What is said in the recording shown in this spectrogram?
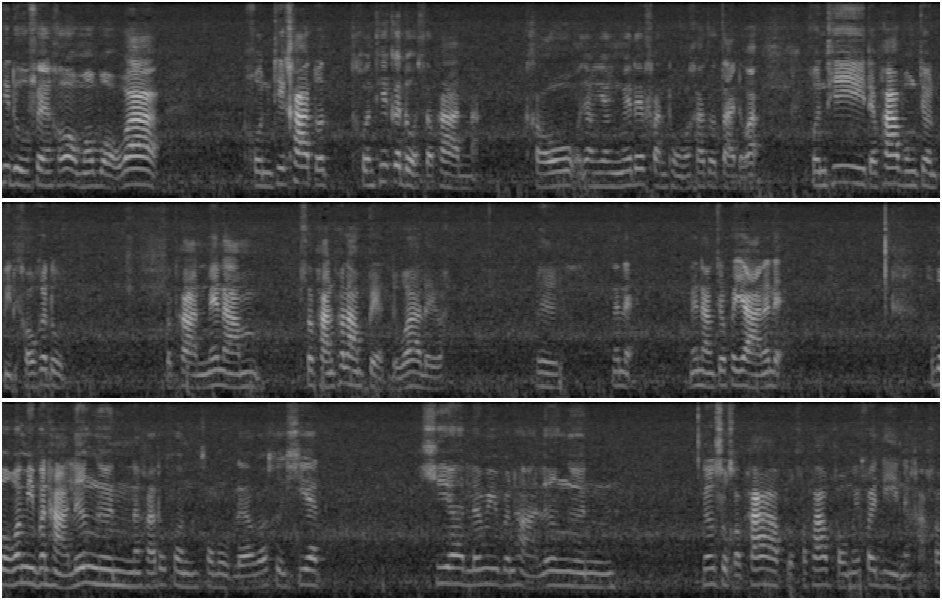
ที่ดูแฟนเขาออกมาบอกว่า คนที่ฆ่าตัวคนที่กระโดดสะพานน่ะเขายังยังไม่ได้ฟันธงว่าฆ่าตัวตายแต่ว่า คนที่แต่ภาพวงจรปิดเขากระโดด สะพานแม่น้ำสะพานพระรามแปดหรือว่าอะไรวะเออนั่นแหละ แม่น้ำเจ้าพระยานั่นแหละ เขาบอกว่ามีปัญหาเรื่องเงินนะคะ ทุกคนสรุปแล้วก็คือเครียด เครียดแล้วมีปัญหาเรื่องเงิน เรื่องสุขภาพสุขภาพเขาไม่ค่อยดีนะคะเขา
